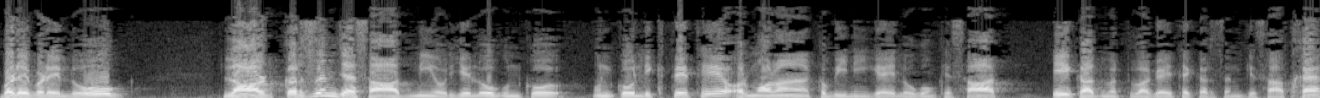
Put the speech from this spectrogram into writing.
بڑے بڑے لوگ لارڈ کرزن جیسا آدمی، اور یہ لوگ ان کو ان کو لکھتے تھے، اور مولانا کبھی نہیں گئے لوگوں کے ساتھ۔ ایک آدھ مرتبہ گئے تھے کرزن کے ساتھ، خیر۔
